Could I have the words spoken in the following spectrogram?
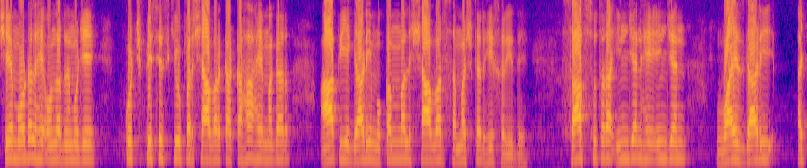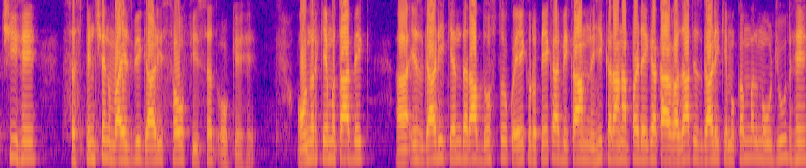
چھ ماڈل ہے۔ اونر نے مجھے کچھ پیسز کے اوپر شاور کا کہا ہے، مگر آپ یہ گاڑی مکمل شاور سمجھ کر ہی خریدے۔ صاف ستھرا انجن ہے انجن وائز گاڑی اچھی ہے سسپینشن وائز بھی گاڑی سو فیصد اوکے ہے۔ اونر کے مطابق اس گاڑی کے اندر آپ دوستوں کو ایک روپے کا بھی کام نہیں کرانا پڑے گا۔ کاغذات اس گاڑی کے مکمل موجود ہے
